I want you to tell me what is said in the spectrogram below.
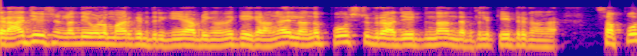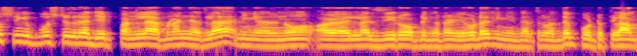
கிராஜுவேஷன்ல இருந்து எவ்வளவு மார்க் எடுத்திருக்கீங்க அப்படிங்கிறத கேட்குறாங்க இல்லை வந்து போஸ்ட் கிராஜுவேட் தான் அந்த இடத்துல கேட்டிருக்காங்க. சப்போஸ் நீங்க போஸ்ட் கிராஜுவேட் பண்ணல அப்படின்னா இந்த இடத்துல நீங்க நோ எல்லாம் ஜீரோ அப்படிங்கிற நீங்க இந்த இடத்துல வந்து போட்டுக்கலாம்.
